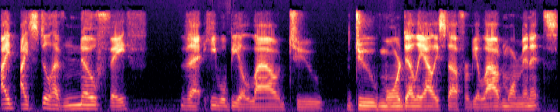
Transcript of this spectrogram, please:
I, I still have no faith that he will be allowed to do more Dele Alli stuff or be allowed more minutes.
